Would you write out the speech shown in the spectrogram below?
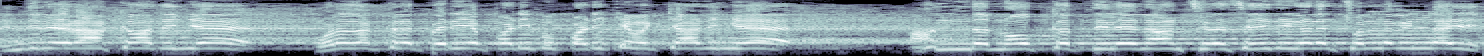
இன்ஜினியர் ஆக்காதீங்க. உலகத்தில் பெரிய படிப்பு படிக்க வைக்காதீங்க. அந்த நோக்கத்திலே நான் சில செய்திகளை சொல்லவில்லை.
